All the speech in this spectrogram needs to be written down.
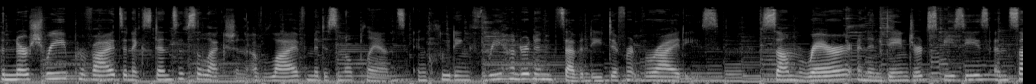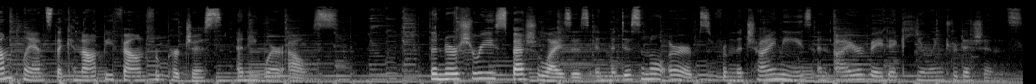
The nursery provides an extensive selection of live medicinal plants, including 370 different varieties, some rare and endangered species, and some plants that cannot be found for purchase anywhere else. The nursery specializes in medicinal herbs from the Chinese and Ayurvedic healing traditions,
